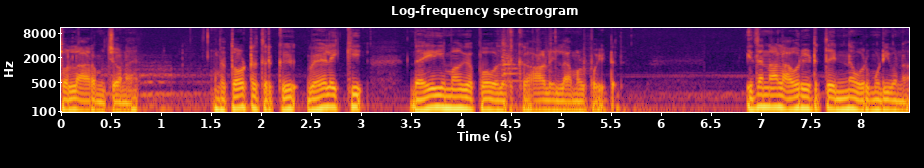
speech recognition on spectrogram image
சொல்ல ஆரம்பித்தோன்னே அந்த தோட்டத்திற்கு வேலைக்கு தைரியமாக போவதற்கு ஆள் இல்லாமல் போயிட்டது. இதனால் அவர் எடுத்த என்ன ஒரு முடிவுனா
